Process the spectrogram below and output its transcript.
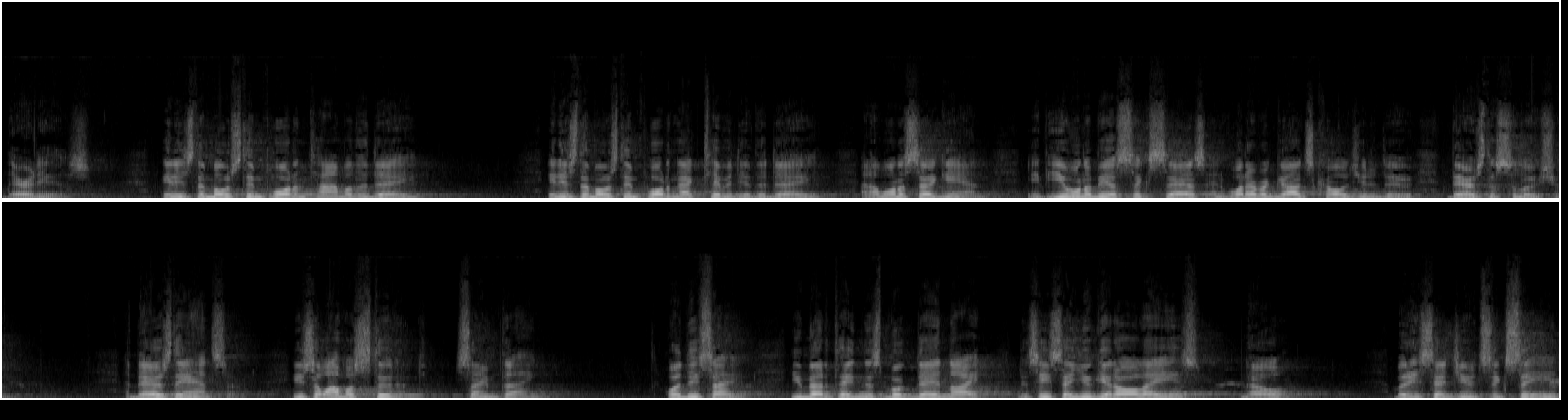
there it is. It is the most important time of the day. It is the most important activity of the day. And I want to say again, if you want to be a success in whatever God's called you to do, there's the solution. And there's the answer. You say, well, I'm a student. Same thing. What did he say? You meditate in this book day and night? Does he say you get all A's? No. But he said you'd succeed.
